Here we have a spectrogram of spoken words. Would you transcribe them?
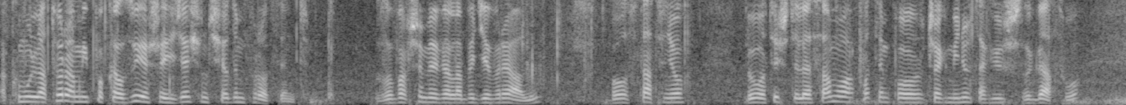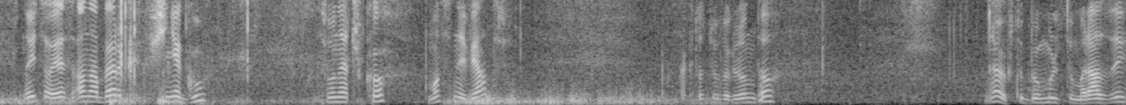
Akumulatora mi pokazuje 67%. Zobaczymy, wiele będzie w realu, bo ostatnio było też tyle samo, a potem po 3 minutach już zgasło. No i co, jest Anaberg w śniegu, słoneczko, mocny wiatr. Tak to tu wygląda. No już tu był multum razy,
